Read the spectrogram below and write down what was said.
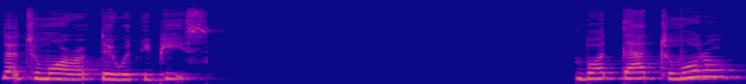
that tomorrow there would be peace. But that tomorrow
